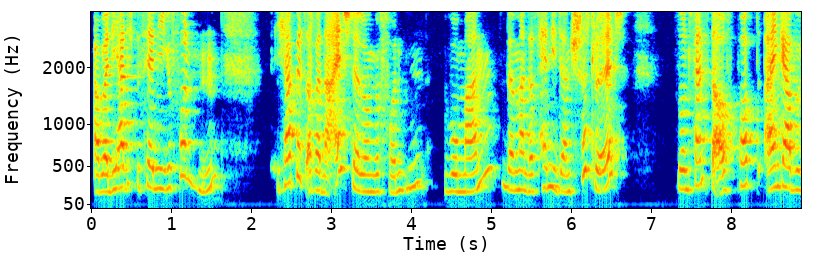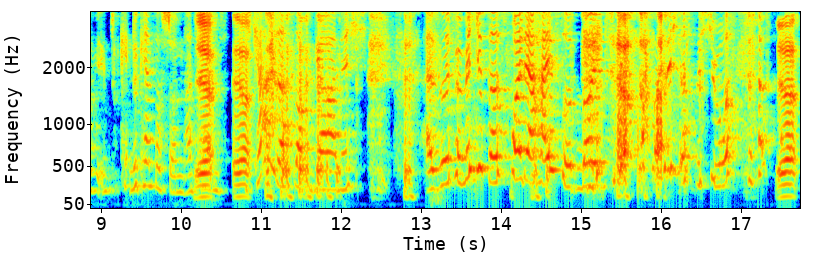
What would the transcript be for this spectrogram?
Aber die hatte ich bisher nie gefunden. Ich habe jetzt aber eine Einstellung gefunden, wo man, wenn man das Handy dann schüttelt, so ein Fenster aufpoppt, Eingabe, du kennst das schon Ja, anscheinend. Ich ja. kannte das noch gar nicht. Also für mich ist das voll der heiße und neue Tipp, weil ich das nicht wusste. Ja,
